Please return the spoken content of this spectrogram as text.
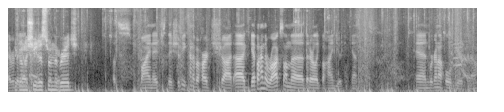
everybody. They're gonna shoot us from the bridge. That's fine. It's, they should be kind of a hard shot. Uh, get behind the rocks on the that are like behind you if you can. And we're gonna hold here for now.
